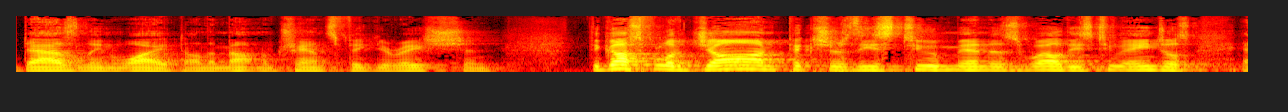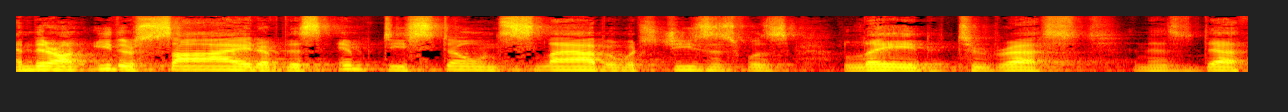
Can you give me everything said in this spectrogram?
dazzling white on the mountain of transfiguration. The Gospel of John pictures these two men as well, these two angels, and they're on either side of this empty stone slab in which Jesus was laid to rest in his death.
